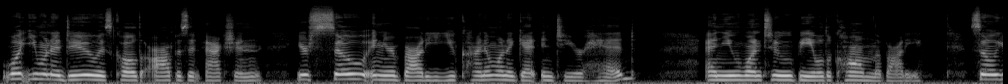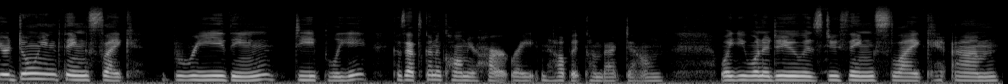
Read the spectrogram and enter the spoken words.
what you want to do is called opposite action. You're so in your body, you kind of want to get into your head and you want to be able to calm the body. So you're doing things like breathing deeply because that's going to calm your heart rate and help it come back down. What you want to do is do things like um,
